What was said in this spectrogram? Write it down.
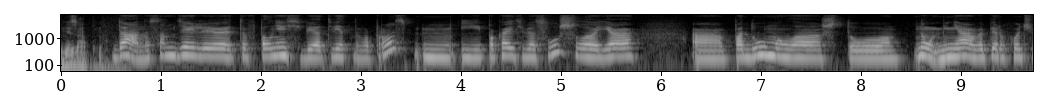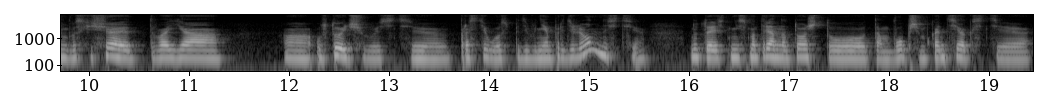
внезапно. Да, на самом деле это вполне себе ответ на вопрос. И пока я тебя слушала, я а, подумала, что, ну, меня, во-первых, очень восхищает твоя а, устойчивость, э, прости господи, в неопределенности. Ну, то есть, несмотря на то, что там в общем контексте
